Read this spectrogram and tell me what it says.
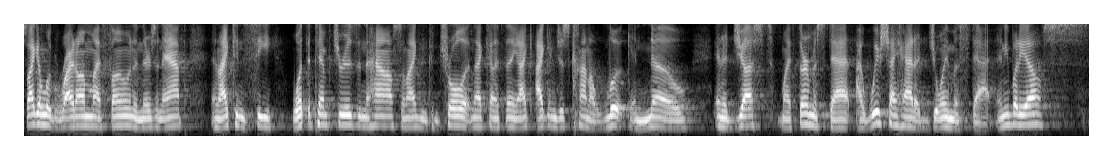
So I can look right on my phone and there's an app and I can see what the temperature is in the house and I can control it and that kind of thing. I, I can just kind of look and know and adjust my thermostat. I wish I had a joymostat. Anybody else?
